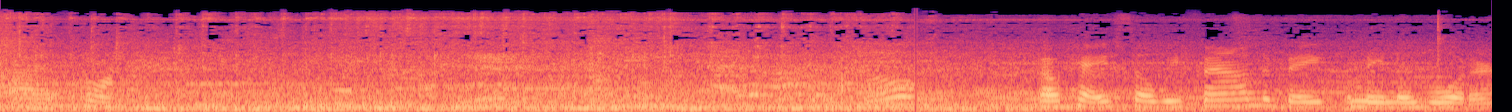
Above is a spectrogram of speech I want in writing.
Alright, come on. Okay, so we found the bake, I mean the water,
